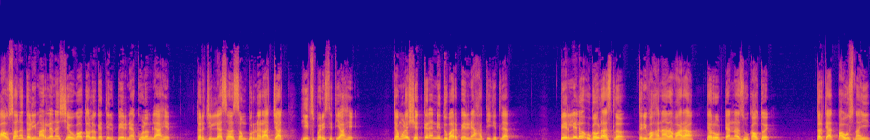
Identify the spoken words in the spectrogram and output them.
पावसानं दडी मारल्यानं शेवगाव तालुक्यातील पेरण्या खोळंबल्या आहेत. तर जिल्ह्यासह संपूर्ण राज्यात हीच परिस्थिती आहे. त्यामुळे शेतकऱ्यांनी दुबार पेरण्या हाती घेतल्यात. पेरलेलं उगवलं असलं तरी वाहणारा वारा त्या रोपट्यांना झोकावतोय. तर त्यात पाऊस नाही.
